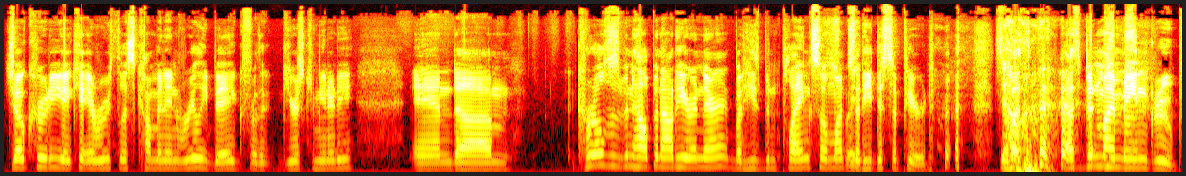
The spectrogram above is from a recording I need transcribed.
Joe Crudy, aka Ruthless, coming in really big for the Gears community. And um, Krills has been helping out here and there, but he's been playing so much Sweet. that he disappeared. so that's, that's been my main group.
